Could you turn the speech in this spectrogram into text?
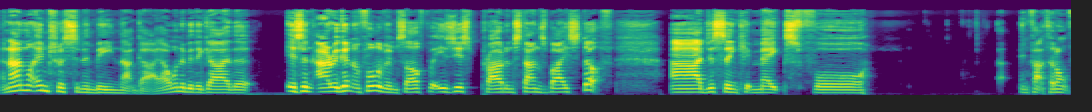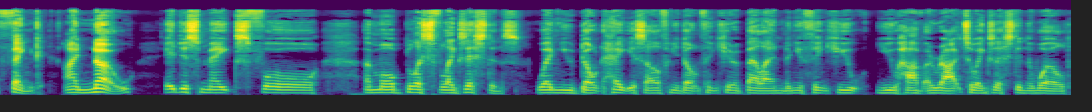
and I'm not interested in being that guy. I want to be the guy that isn't arrogant and full of himself, but he's just proud and stands by stuff. I just think it makes for, in fact, I don't think, I know it just makes for a more blissful existence when you don't hate yourself and you don't think you're a bell end and you think you you have a right to exist in the world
